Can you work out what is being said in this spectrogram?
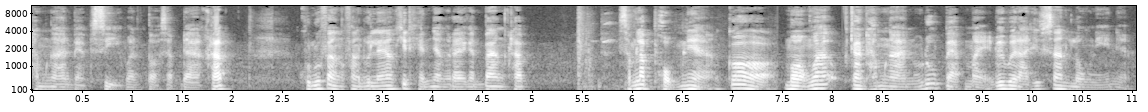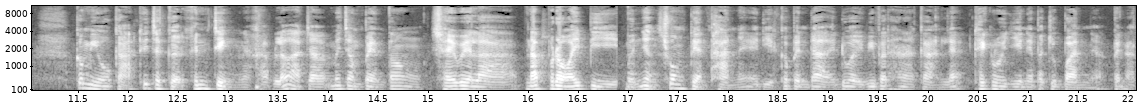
ทำงานแบบ 4 วันต่อสัปดาห์ครับ คุณผู้ฟังฟังดูแล้วคิดเห็นอย่างไรกันบ้างครับสำหรับผมเนี่ยก็มองว่าการทำงานรูปแบบใหม่ด้วยเวลาที่สั้นลงนี้เนี่ย ก็มีโอกาสที่จะเกิดขึ้นจริงนะครับแล้วอาจจะไม่จำเป็นต้องใช้เวลานับร้อยปี เหมือนอย่างช่วงเปลี่ยนผ่านในอดีตก็เป็นได้ด้วยวิวัฒนาการและเทคโนโลยีในปัจจุบันเนี่ยเป็นอั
